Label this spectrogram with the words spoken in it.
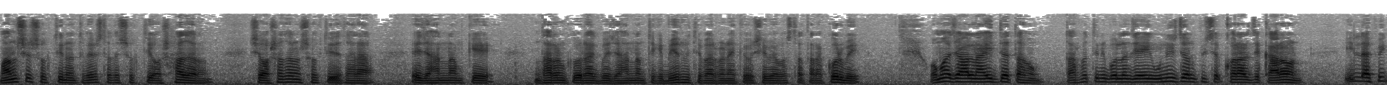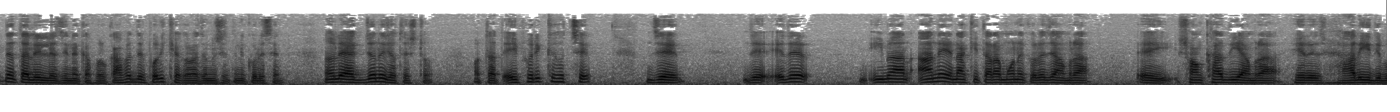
মানুষের শক্তি নয় ফেরেস্তাদের শক্তি অসাধারণ। সে অসাধারণ শক্তিতে তারা এই জাহান্নামকে ধারণ করে রাখবে, জাহান্নাম থেকে বের হতে পারবে না, কেউ সে ব্যবস্থা তারা করবে। ওমা জাল না ইদ্দাতাহম। তারপর তিনি বললেন যে, এই উনিশ জন পিছিয়ে করার যে কারণ, ইল্লা ফিতনা তালিল্লা জিনা কাপড় কাফেরদের পরীক্ষা করার জন্য সে তিনি করেছেন। নাহলে একজনই যথেষ্ট। অর্থাৎ এই পরীক্ষা হচ্ছে যে যে এদের ইমান আনে নাকি তারা মনে করে যে আমরা এই সংখ্যা দিয়ে আমরা হেরে, হারিয়ে দেব,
